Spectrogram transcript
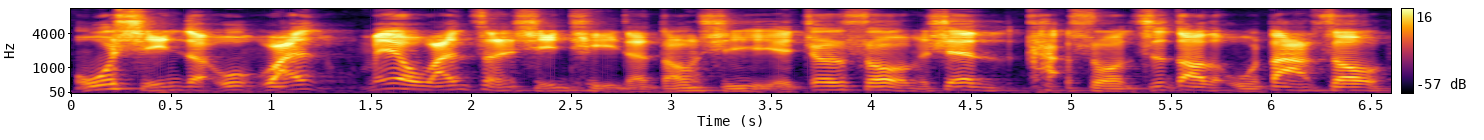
无形的、无完没有完整形体的东西，也就是说，我们现在看所知道的五大洲、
